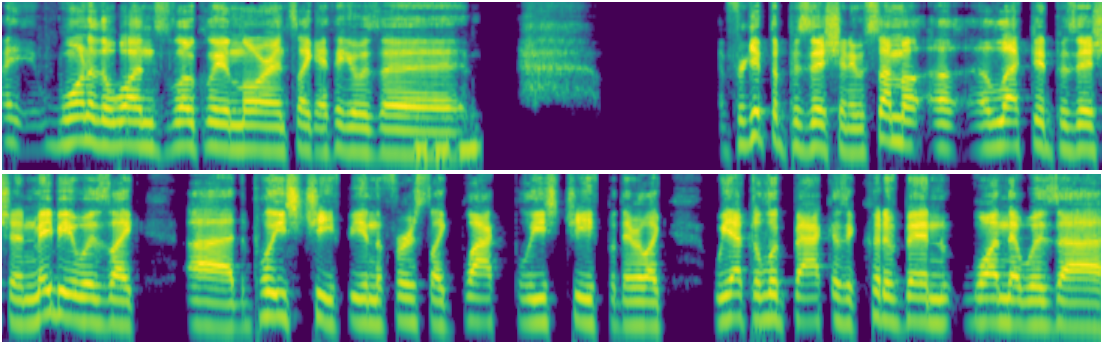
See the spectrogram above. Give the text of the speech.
I, one of the ones locally in Lawrence, like I think it was a I forget the position. It was some uh, elected position. Maybe it was like uh the police chief being the first like black police chief, but they were like we have to look back because it could have been one that was uh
